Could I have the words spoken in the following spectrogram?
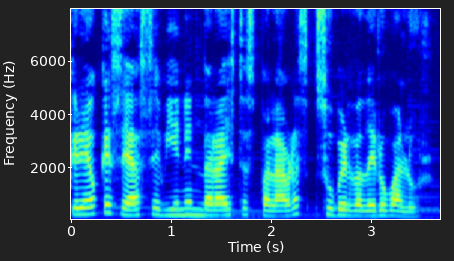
creo que se hace bien en dar a estas palabras su verdadero valor.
